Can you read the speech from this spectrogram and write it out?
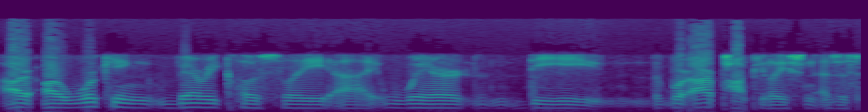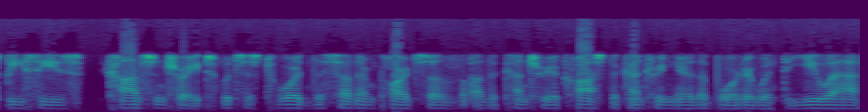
are are working very closely uh, where the where our population as a species concentrates, which is toward the southern parts of, of the country, across the country near the border with the U.S.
